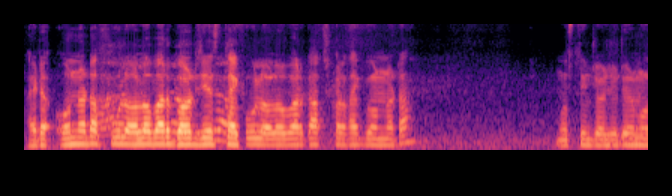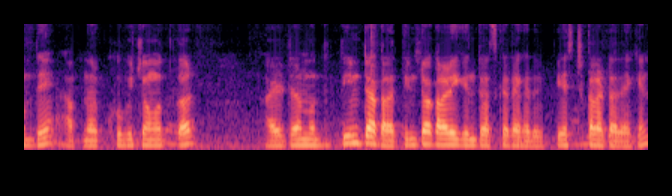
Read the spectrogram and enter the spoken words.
আর এটা অন্যটা ফুল অল ওভার গর্জিয়াস থাকে ফুল অল ওভার কাজ করা থাকবে অন্যটা মসলিন জর্জেটের মধ্যে আপনার খুবই চমৎকার। আর এটার মধ্যে তিনটা কালার তিনটা কালারই কিন্তু আজকে দেখা দেবে। পেস্ট কালারটা দেখেন।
